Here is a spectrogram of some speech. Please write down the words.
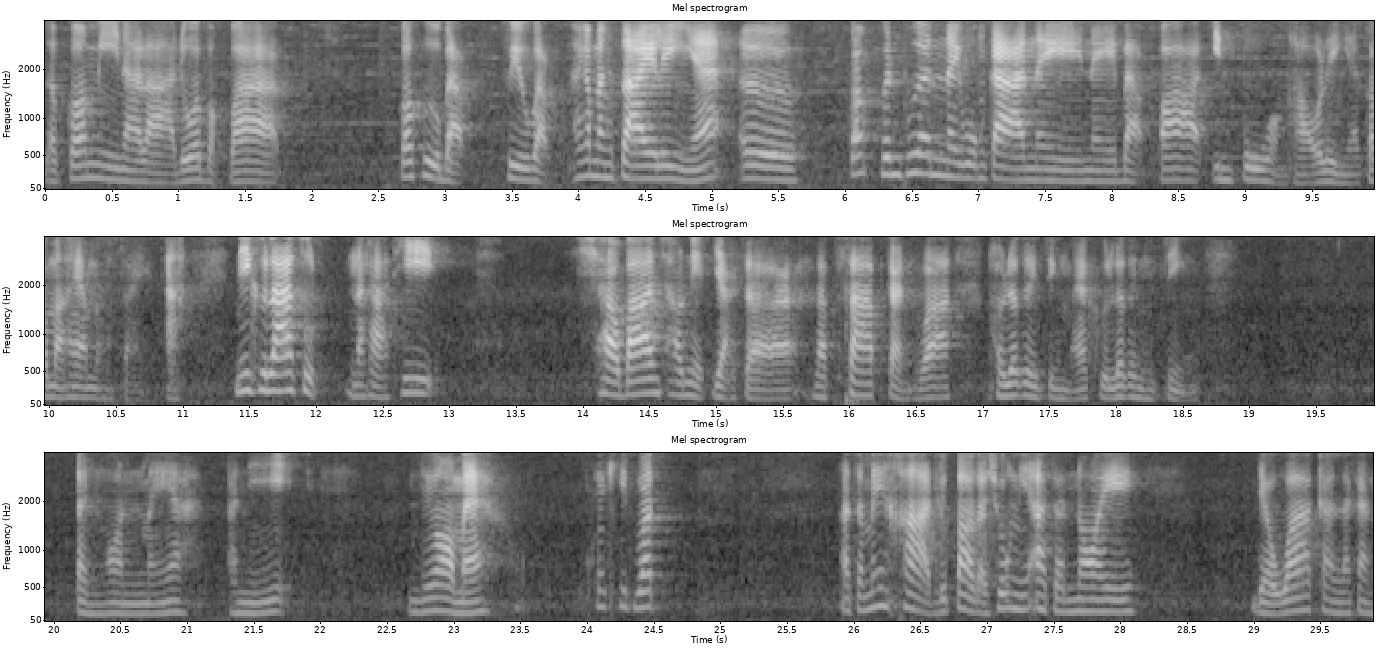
แล้วก็มีนาราด้วยบอกว่า ก็คือแบบฟิลแบบให้กำลังใจอะไรอย่างเงี้ย เออ ก็เพื่อนๆในวงการในในแบบว่าอินฟูของเขาอะไรอย่างเงี้ย ก็มาให้กำลังใจ อะ นี่คือล่าสุดนะคะที่ ชาวบ้านชาวเน็ตอยากจะรับทราบกันว่าเขาเลิกกันจริงไหมคือเลิกกันจริงๆแต่งอนไหมอะอันนี้นึกออกไหมก็คิดว่า อาจจะไม่ขาดหรือเปล่าแต่ช่วงนี้อาจจะนอย เดี๋ยวว่ากันแล้วกัน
